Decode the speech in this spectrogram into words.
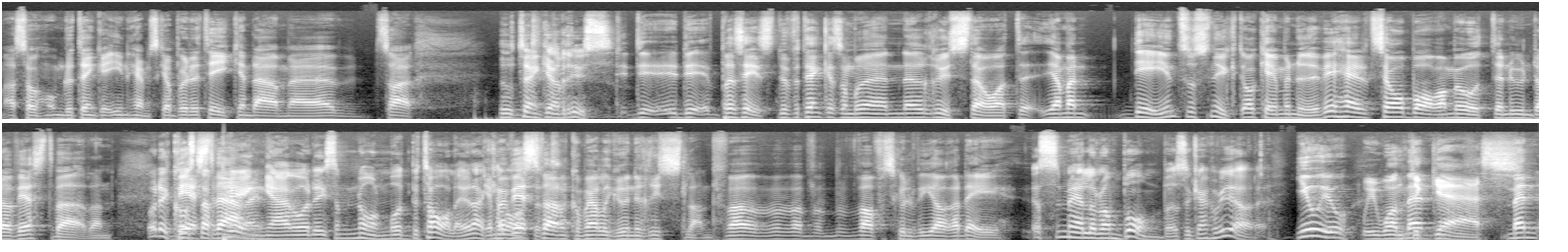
alltså om du tänker inhemska politiken där med så här, Hur tänker en ryss? det, det, precis, du får tänka som en ryss då att ja men det är ju inte så snyggt. Okej men nu är vi helt sårbara mot den under västvärlden. Och det kostar Västvärlden- pengar och liksom någon måste betala i det här Ja men västvärlden kommer aldrig gå in i Ryssland. Va, va, va, varför skulle vi göra det? Smäller de bomber så kanske vi gör det. Jo jo. We want men, the gas. Men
